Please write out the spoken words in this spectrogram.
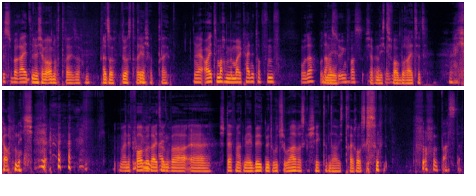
Bist du bereit? Ja, ich habe auch noch drei Sachen. Also, du hast drei, Okay. ich habe drei. Ja, heute machen wir mal keine Top 5, oder? Oder Nee, hast du irgendwas? Ich habe Okay, nichts gut. vorbereitet. Ich auch nicht. Meine Vorbereitung Also- war, äh, Steffen hat mir ein Bild mit Uchiwaras geschickt und da habe ich drei rausgesucht. Bastard.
